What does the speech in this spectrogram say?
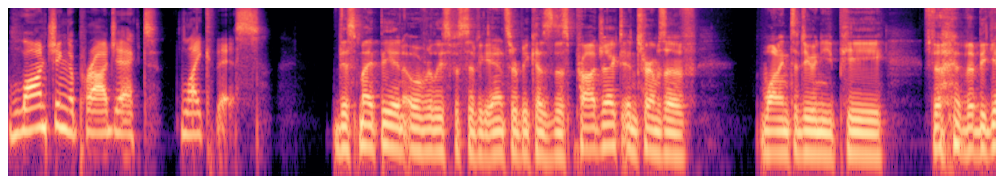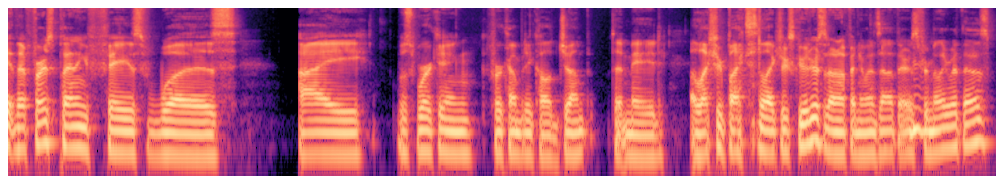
launching a project like this? This might be an overly specific answer because this project, in terms of wanting to do an EP, the the begin the first planning phase was I was working for a company called Jump that made electric bikes and electric scooters. I don't know if anyone's out there is mm-hmm. familiar with those.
